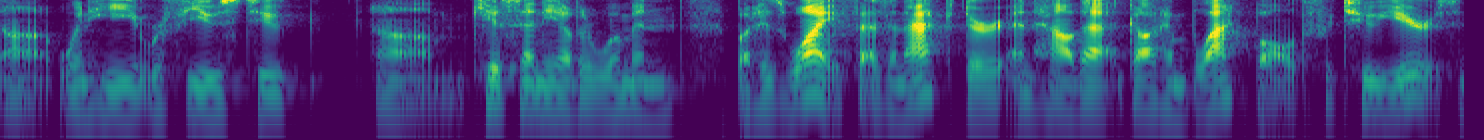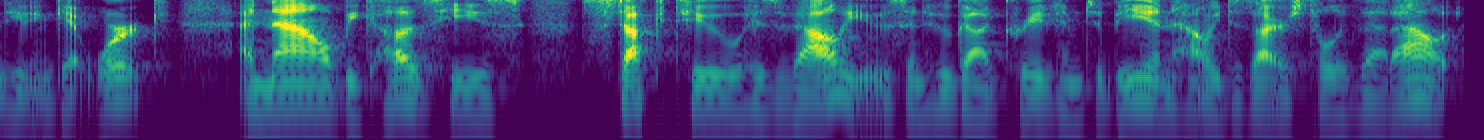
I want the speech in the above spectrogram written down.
uh, when he refused to um, kiss any other woman but his wife as an actor, and how that got him blackballed for two years and he didn't get work. And now, because he's stuck to his values and who God created him to be and how he desires to live that out,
